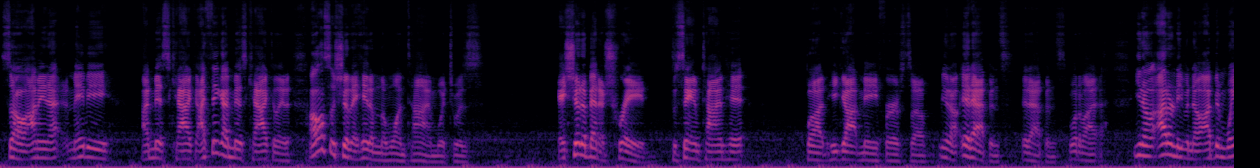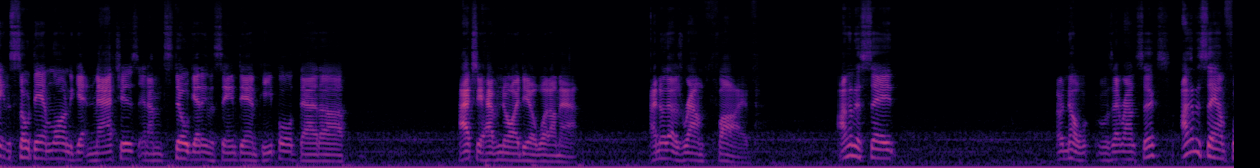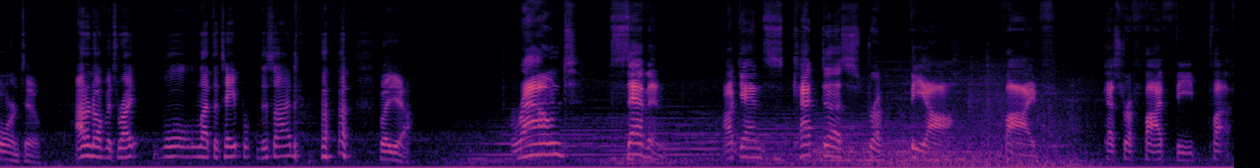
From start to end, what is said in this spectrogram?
So, I mean, maybe I miscalculated. I think I miscalculated. I also should have hit him the one time, which was... It should have been a trade. The same time hit but he got me first, so you know it happens. It happens. What am I? You know, I don't even know. I've been waiting so damn long to get in matches, and I'm still getting the same damn people that uh, I actually have no idea what I'm at. I know that was round five. I'm gonna say. Or no, was that round six? I'm gonna say I'm four and two. I don't know if it's right. We'll let the tape decide. but yeah. Round seven against Catastrophia 5. Kestra five feet. Five,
